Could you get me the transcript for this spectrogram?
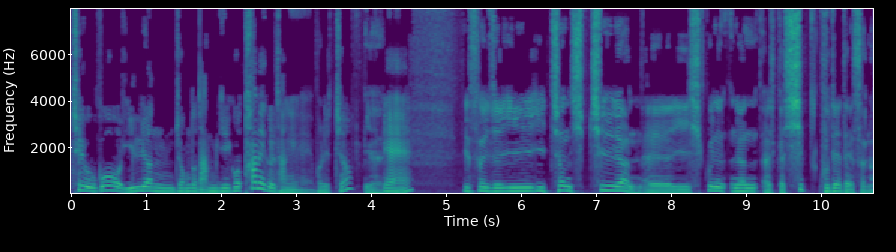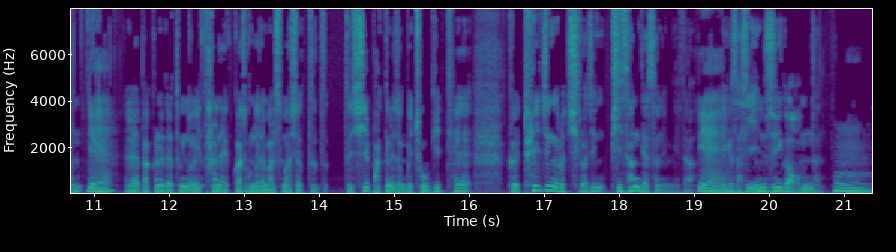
채우고 1년 정도 남기고 탄핵을 당해 버렸죠. 예. 예. 그래서 이제 이 2017년 이 19년 아, 그러니까 19대 대선은 예. 박근혜 대통령이 탄핵과 조금 전에 말씀하셨듯이 박근혜 정부의 조기 퇴, 그 퇴진으로 치러진 비상 대선입니다. 예. 이게 사실 인수위가 없는 음.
